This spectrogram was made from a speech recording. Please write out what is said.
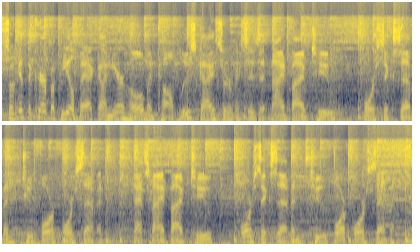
So get the curb appeal back on your home and call Blue Sky Services at 952 467 2447. That's 952 467 2447.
